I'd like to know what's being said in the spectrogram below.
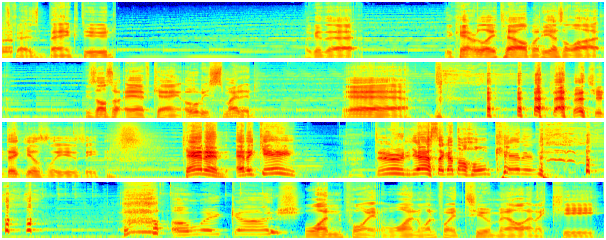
This guy's bank, dude. Look at that. You can't really tell, but he has a lot. He's also AFK. Oh, he's smited. Yeah. that was ridiculously easy. Cannon and a key. Dude, yes, I got the whole cannon. oh my gosh. 1.1, 1.2 mil and a key.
